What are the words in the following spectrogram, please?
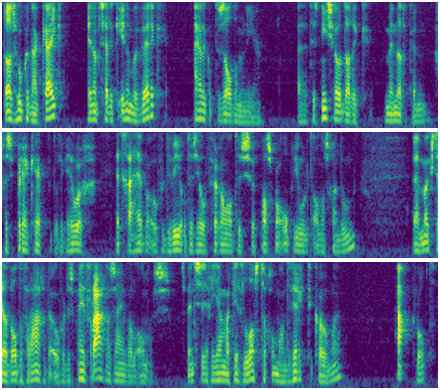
Dat is hoe ik er naar kijk en dat zet ik in op mijn werk eigenlijk op dezelfde manier. Uh, het is niet zo dat ik, men dat ik een gesprek heb, dat ik heel erg het ga hebben over de wereld is heel veranderd, dus eh, pas maar op, je moet het anders gaan doen. Uh, maar ik stel wel de vragen erover, dus mijn vragen zijn wel anders. Als mensen zeggen, ja, maar het is lastig om aan het werk te komen. Ja, klopt.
